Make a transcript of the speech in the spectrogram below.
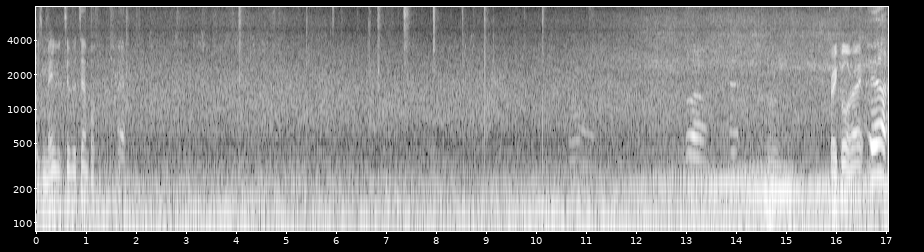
He's made it to the temple. Hmm. Pretty cool, right? Yeah.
